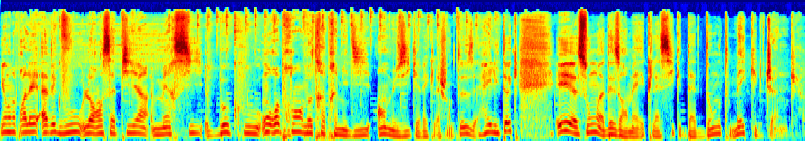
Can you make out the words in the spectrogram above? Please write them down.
Et on en parlait avec vous, Laurent Sapir. Merci beaucoup. On reprend notre après-midi en musique avec la chanteuse Hailey Tuck et son désormais classique That Don't Make It Junk.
